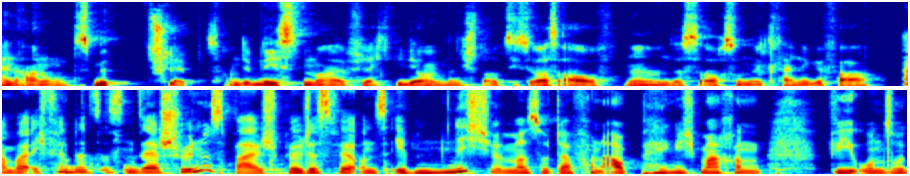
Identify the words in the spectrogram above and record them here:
keine Ahnung, das mitschleppt und im nächsten Mal vielleicht wieder und dann staut sich sowas auf. Ne? Und das ist auch so eine kleine Gefahr. Aber ich finde, das ist ein sehr schönes Beispiel, dass wir uns eben nicht immer so davon abhängig machen, wie unsere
